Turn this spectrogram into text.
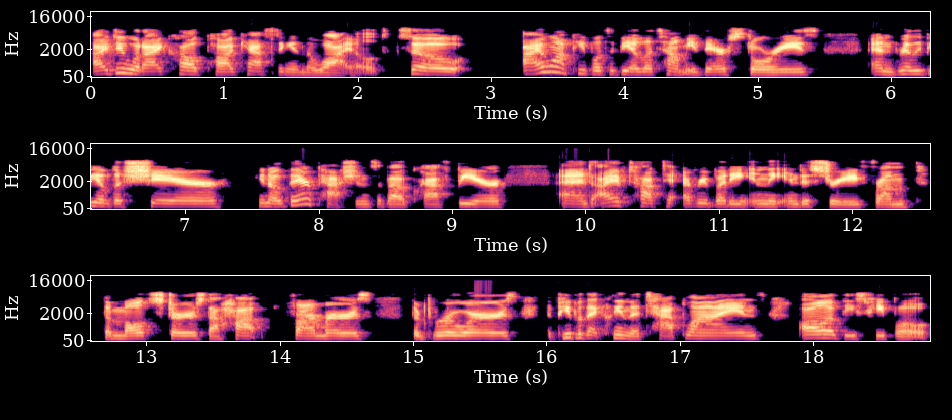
I do what I call podcasting in the wild. So I want people to be able to tell me their stories and really be able to share, you know, their passions about craft beer and I have talked to everybody in the industry from the maltsters, the hop farmers, the brewers, the people that clean the tap lines, all of these people.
